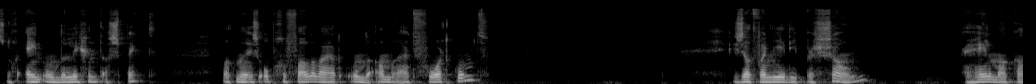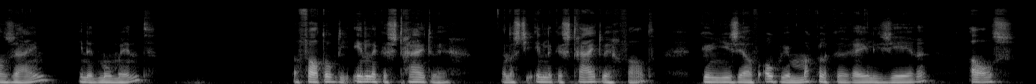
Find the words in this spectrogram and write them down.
Is nog één onderliggend aspect wat me is opgevallen, waar het onder andere uit voortkomt. Is dat wanneer die persoon er helemaal kan zijn in het moment, dan valt ook die innerlijke strijd weg. En als die innerlijke strijd wegvalt, kun je jezelf ook weer makkelijker realiseren als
